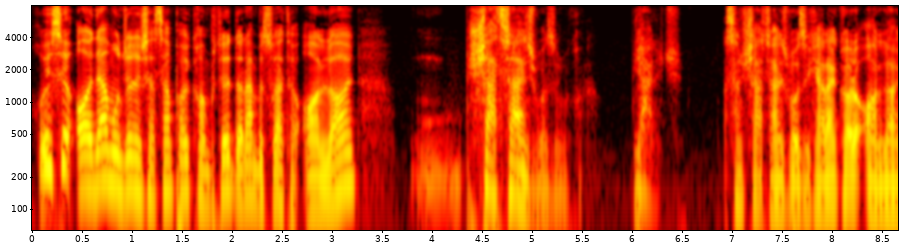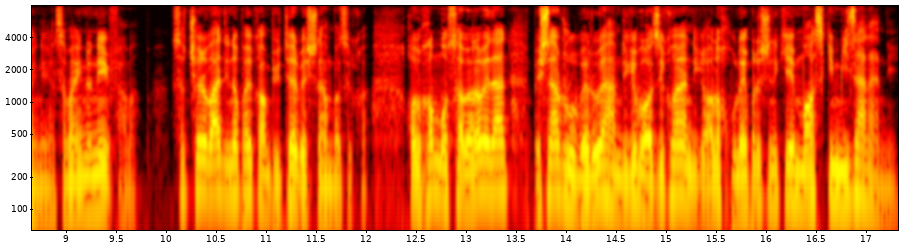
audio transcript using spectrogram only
خب یه آدم اونجا نشستن پای کامپیوتر دارن به صورت آنلاین شطرنج بازی می‌کنن. یعنی چی؟ اصلا شطرنج بازی کردن کار آنلاینه. اصلا من اینو نمی‌فهمم. اصلا چرا باید اینا پای کامپیوتر بشنن بازی کنن؟ خب می‌خوام مسابقه بدن بشنن روبروی همدیگه بازی کنن دیگه. حالا خونه پرش اینه که ماسکی می‌زنن دیگه.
